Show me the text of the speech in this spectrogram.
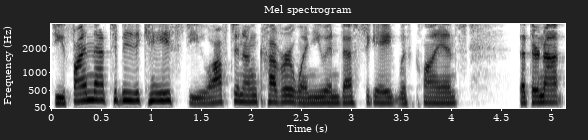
Do you find that to be the case? Do you often uncover when you investigate with clients that they're not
